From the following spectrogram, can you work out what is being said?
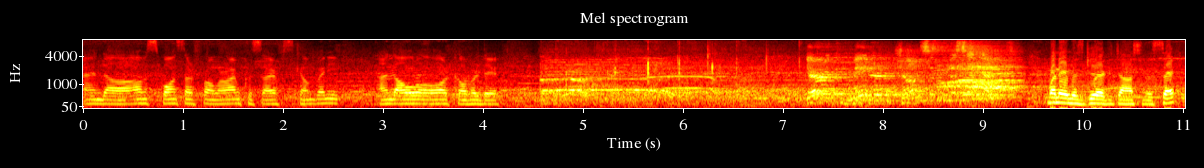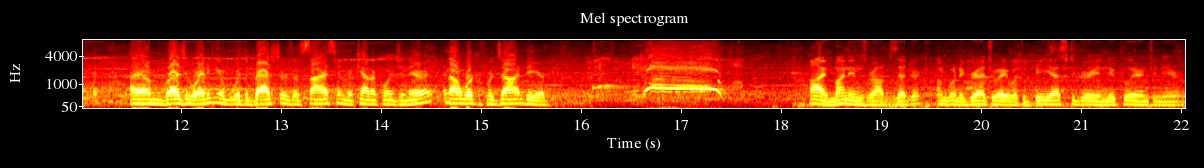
and uh, I'm sponsored from Aramco Service Company, and I will work over there. Garrick Maynard Johnson II. My name is Garrick Johnson II. I am graduating with a Bachelor's of Science in Mechanical Engineering, and I'm working for John Deere. Hi, my name is Rob Zedrick. I'm going to graduate with a BS degree in nuclear engineering.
